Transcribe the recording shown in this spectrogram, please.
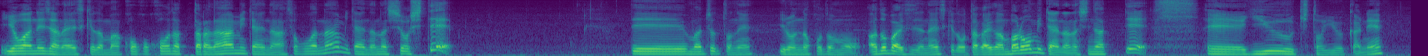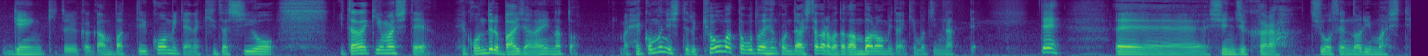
弱音じゃないですけど、まあこここうだったらな、みたいな、あそこがな、みたいな話をして、で、まあちょっとね、いろんなこともアドバイスじゃないですけど、お互い頑張ろうみたいな話になって、えー、勇気というかね、元気というか頑張っていこうみたいな兆しをいただきまして、凹んでる場合じゃないなと。まあ、凹むにしてる今日終わったことを凹んで明日からまた頑張ろうみたいな気持ちになって。で、えー、新宿から中央線乗りまして、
